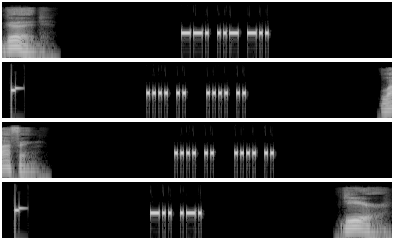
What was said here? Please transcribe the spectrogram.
Good. Laughing. Dear.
